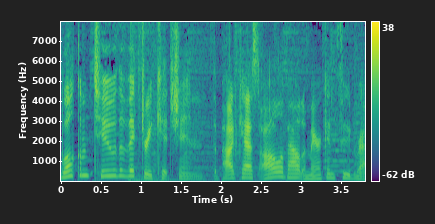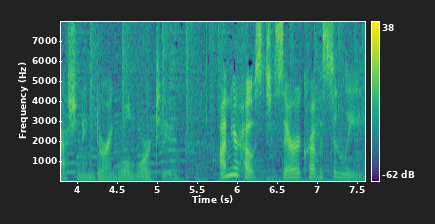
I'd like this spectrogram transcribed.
Welcome to The Victory Kitchen, the podcast all about American food rationing during World War II. I'm your host, Sarah Creviston Lee,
